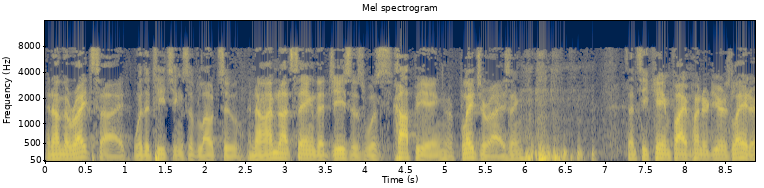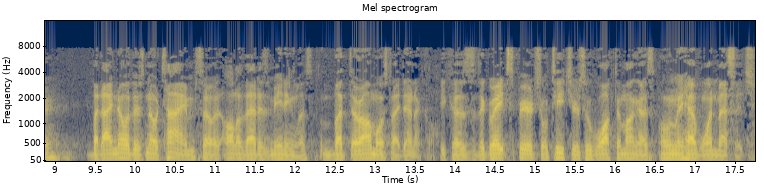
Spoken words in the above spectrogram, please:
and on the right side were the teachings of Lao Tzu. And now I'm not saying that Jesus was copying or plagiarizing, since he came 500 years later but I know there's no time, so all of that is meaningless. But they're almost identical because the great spiritual teachers who walked among us only have one message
